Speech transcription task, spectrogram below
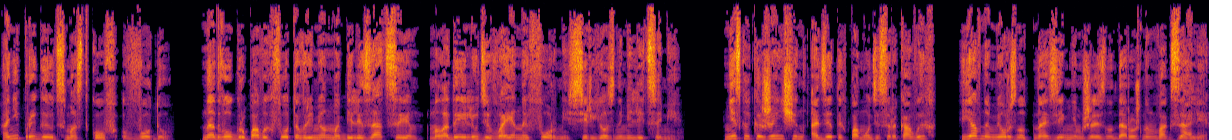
они прыгают с мостков в воду. На двух групповых фото времен мобилизации молодые люди в военной форме с серьезными лицами. Несколько женщин, одетых по моде сороковых, явно мерзнут на зимнем железнодорожном вокзале.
